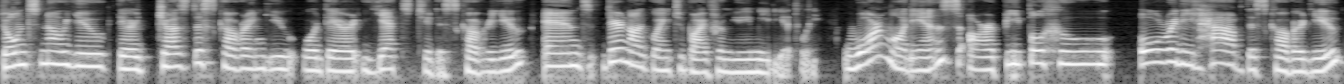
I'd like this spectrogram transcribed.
don't know you. They're just discovering you or they're yet to discover you and they're not going to buy from you immediately. Warm audience are people who already have discovered you.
